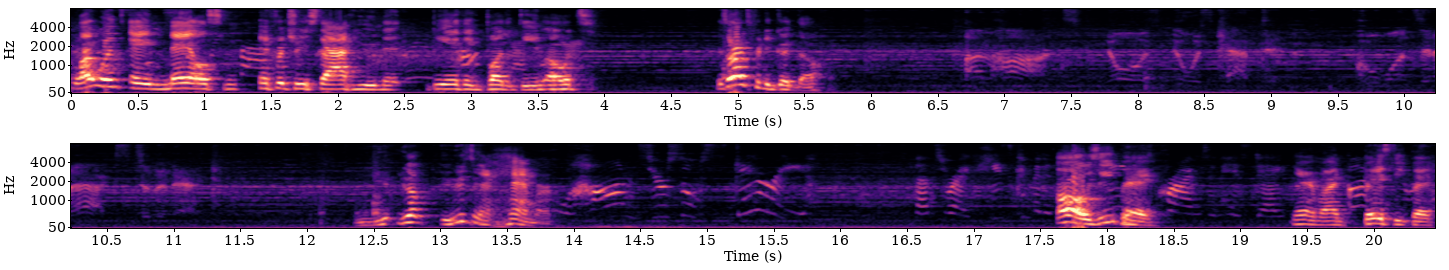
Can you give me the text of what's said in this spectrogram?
why wouldn't a male infantry staff unit be anything but a demo? His art's pretty good, though. I'm Hans, Nohr's newest captain. Who wants an axe to the neck? You, are using a hammer. Oh, Hans, you're so scary. That's right, he's committed oh, crimes in his day. Never mind, base Ipe.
